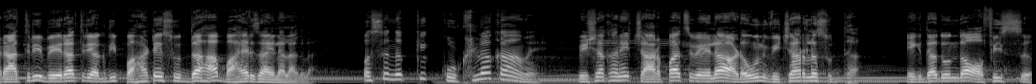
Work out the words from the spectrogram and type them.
रात्री बेरात्री अगदी पहाटे सुद्धा हा बाहेर जायला लागला. असं नक्की कुठलं काम आहे? विशाखाने चार पाच वेळेला अडवून विचारलं सुद्धा. एकदा दोनदा ऑफिसचं.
